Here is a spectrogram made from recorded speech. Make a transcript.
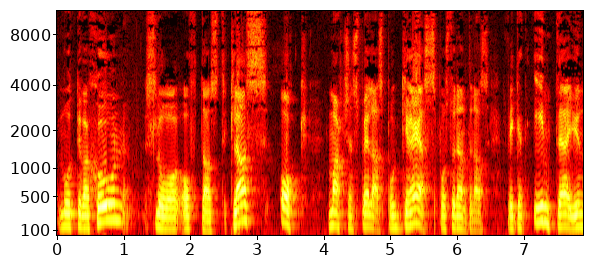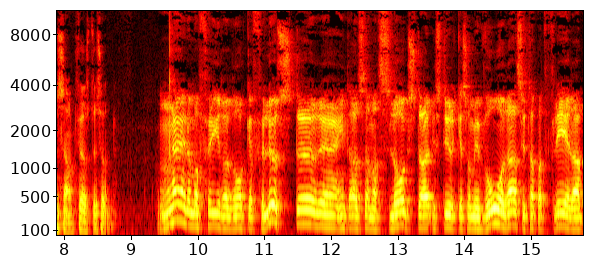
Motivation slår oftast klass och matchen spelas på gräs på Studenternas. Vilket inte är gynnsamt för Östersund. Nej, de har fyra raka förluster. Eh, inte alls samma slagstyrka som i våras. Vi har tappat flera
